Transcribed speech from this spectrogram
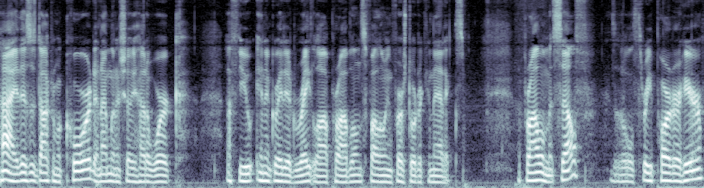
Hi, this is Dr. McCord and I'm going to show you how to work a few integrated rate law problems following first order kinetics. The problem itself is a little three-parter here.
